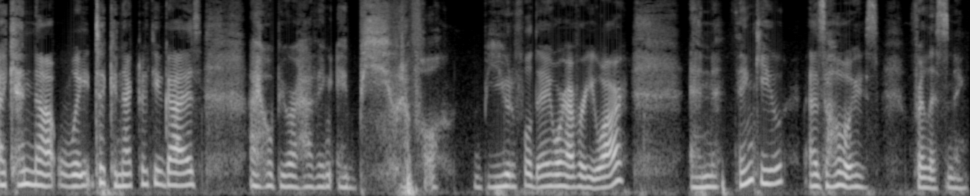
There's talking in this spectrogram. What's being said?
I cannot wait to connect with you guys. I hope you are having a beautiful, beautiful day wherever you are. And thank you, as always, for listening.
